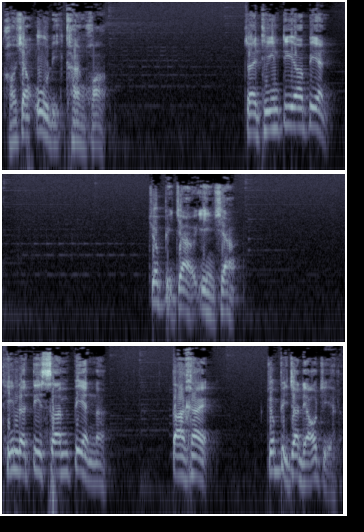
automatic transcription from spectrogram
好像雾里看花。再听第二遍，就比较有印象。听了第三遍呢，大概就比较了解了。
